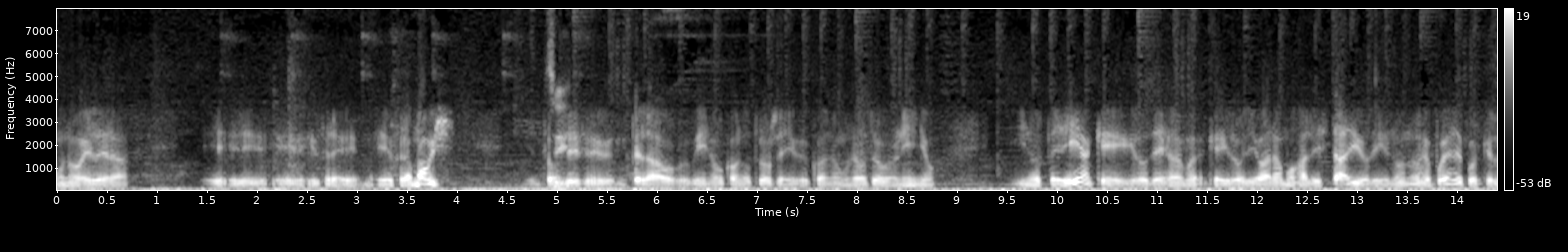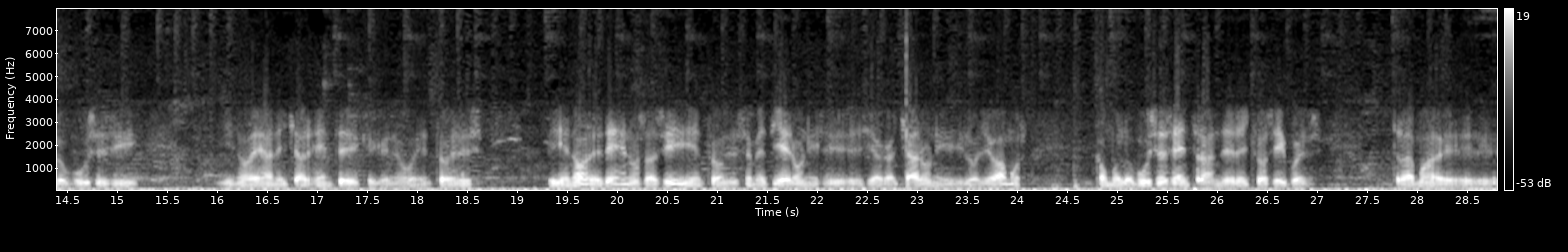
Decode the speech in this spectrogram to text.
Uno él era eh, eh, eh, entonces un pelado vino con otros con un otro niño y nos pedían que lo dejáramos, que lo lleváramos al estadio. Dije, no, no se puede porque los buses y, y no dejan echar gente que, no. Entonces dije, no, déjenos así. Y entonces se metieron y se, se agacharon y lo llevamos. Como los buses entran derecho así, pues entramos, eh,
